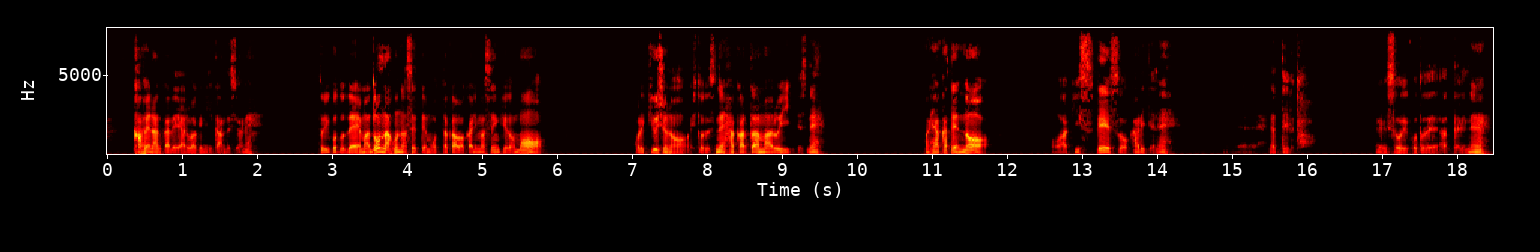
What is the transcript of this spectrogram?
カフェなんかでやるわけにいかんですよね。ということで、まあ、どんな風な接点持ったかわかりませんけども、これ九州の人ですね、博多丸井ですね。まあ、百貨店の空きスペースを借りてね、えー、やっていると、えー。そういうことであったりね。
